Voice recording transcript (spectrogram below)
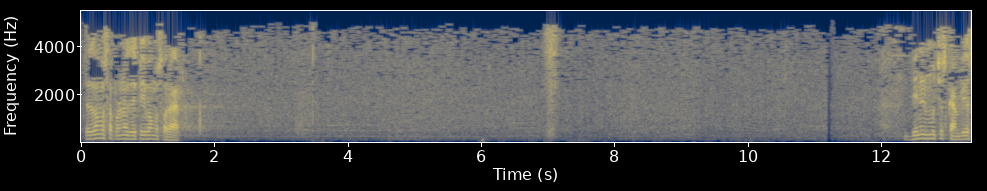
Entonces vamos a ponernos de pie y vamos a orar. Vienen muchos cambios,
